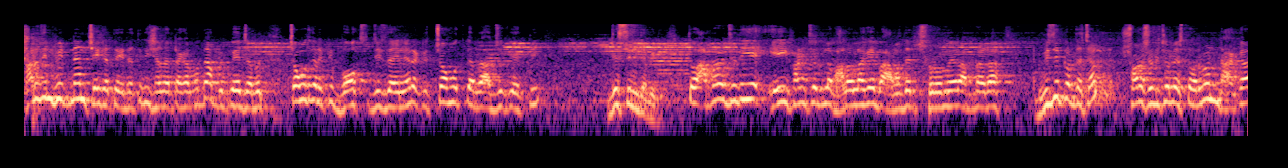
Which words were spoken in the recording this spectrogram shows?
সাড়ে তিন ফিট নেন, সেক্ষেত্রে এটা তিরিশ হাজার টাকার মধ্যে আপনি পেয়ে যাবেন চমৎকার একটি বক্স ডিজাইনের একটি চমৎকার রাজকীয় একটি ড্রেসিং টেবিল তো আপনারা যদি এই ফার্নিচারগুলো ভালো লাগে বা আমাদের শোরুমের আপনারা ভিজিট করতে চান, সরাসরি চলে আসতে পারবেন ঢাকা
